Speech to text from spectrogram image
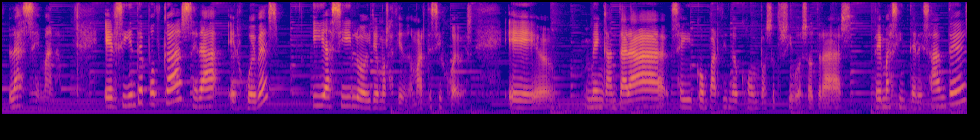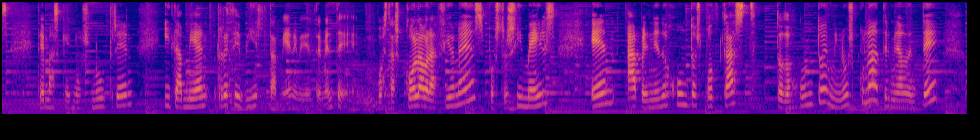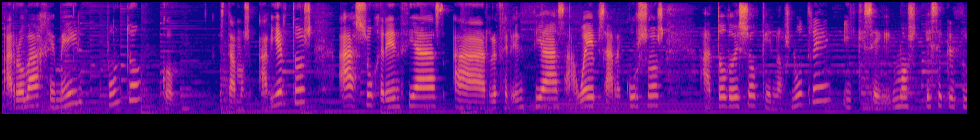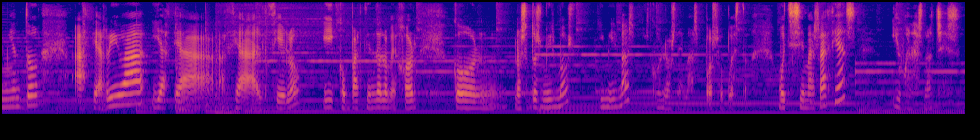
la semana. El siguiente podcast será el jueves y así lo iremos haciendo martes y jueves. Eh, me encantará seguir compartiendo con vosotros y vosotras temas interesantes, temas que nos nutren y también recibir también evidentemente vuestras colaboraciones, vuestros emails en aprendiendo juntos podcast todo junto en minúscula terminado en t arroba gmail.com. Estamos abiertos a sugerencias, a referencias, a webs, a recursos a todo eso que nos nutre y que seguimos ese crecimiento hacia arriba y hacia, hacia el cielo y compartiendo lo mejor con nosotros mismos y mismas y con los demás, por supuesto. Muchísimas gracias y buenas noches.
